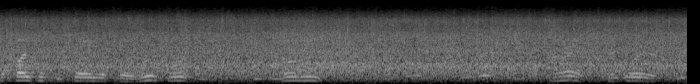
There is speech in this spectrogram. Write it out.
Suffice it to say that the roof works, no leaks. Alright, take it later.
